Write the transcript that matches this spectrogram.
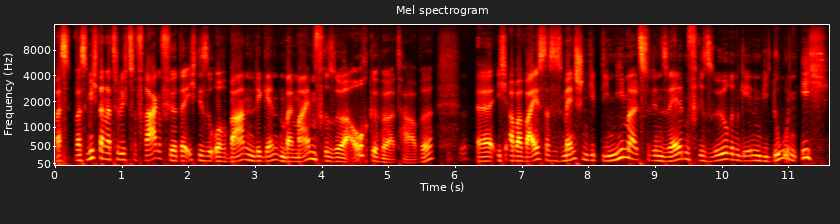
Was, was mich dann natürlich zur Frage führt, da ich diese urbanen Legenden bei meinem Friseur auch gehört habe, äh, ich aber weiß, dass es Menschen gibt, die niemals zu denselben Friseuren gehen wie du und ich.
